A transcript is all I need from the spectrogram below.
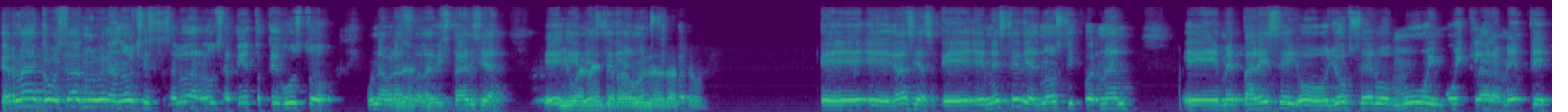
Hernán, ¿cómo estás? Muy buenas noches. Te saluda Raúl Sarmiento. Qué gusto. Un abrazo a la distancia. Eh, Igualmente, este Raúl, un abrazo. Eh, eh, gracias. en este diagnóstico, Hernán, me parece, o yo observo muy, muy claramente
